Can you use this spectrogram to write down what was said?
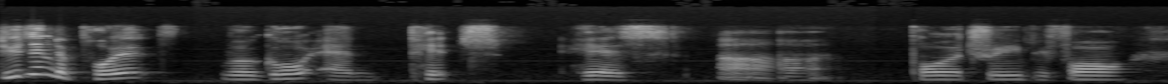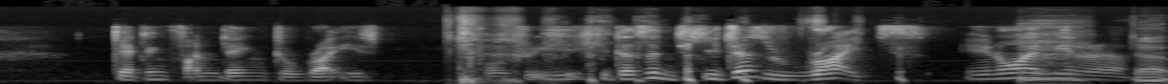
do you think the poet will go and pitch his uh, poetry before getting funding to write his poetry? he, he doesn't. He just writes. You know what I mean? yeah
